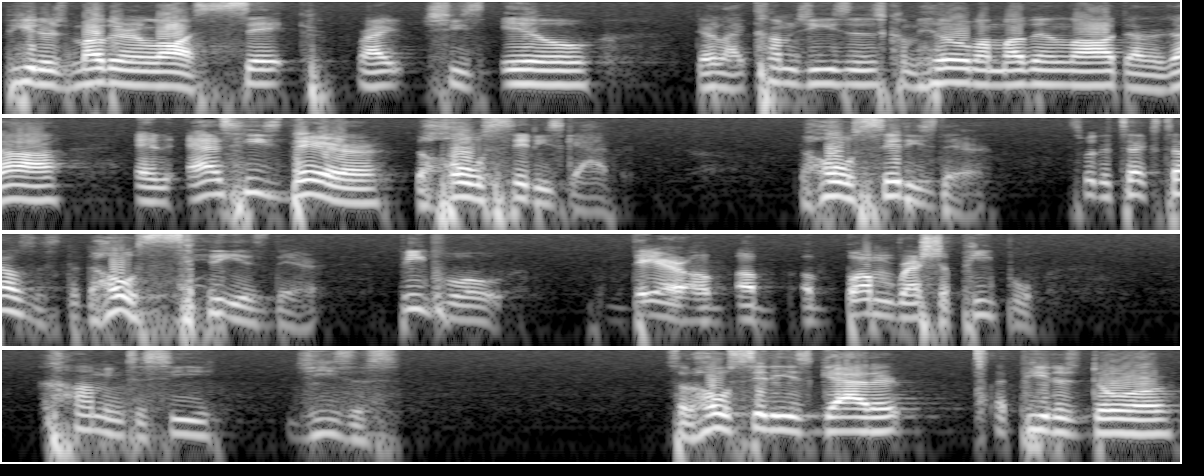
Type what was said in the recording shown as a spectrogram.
Peter's mother-in-law is sick, right? She's ill. They're like, "Come, Jesus, come heal my mother-in-law." Da da da. And as he's there, the whole city's gathered. The whole city's there. That's what the text tells us. That the whole city is there. People there, a, a, a bum rush of people coming to see Jesus. So the whole city is gathered at Peter's door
